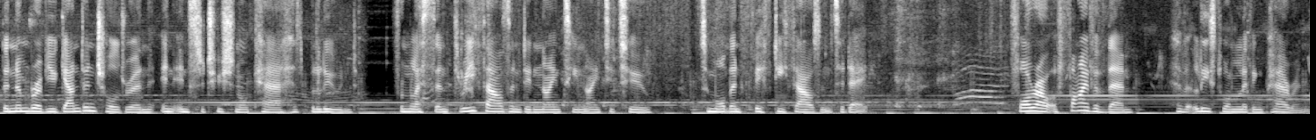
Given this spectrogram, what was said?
The number of Ugandan children in institutional care has ballooned from less than 3,000 in 1992 to more than 50,000 today. Four out of five of them have at least one living parent.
